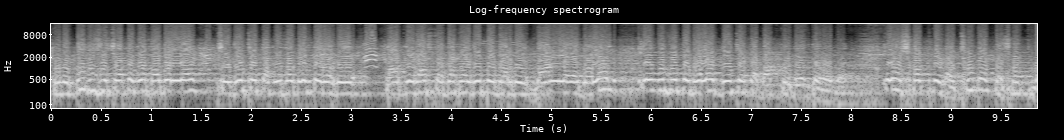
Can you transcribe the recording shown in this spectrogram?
কোনো বিদেশের সাথে কথা বললে সে দুই চারটা কথা বলতে পারবে, কাউকে রাস্তা দেখা যেতে পারবে, বাংলায় বলেন, ইংরেজিতে বলেন দুই চারটা বাক্য বলতে পারবে এই স্বপ্নটা ছোট একটা স্বপ্ন,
